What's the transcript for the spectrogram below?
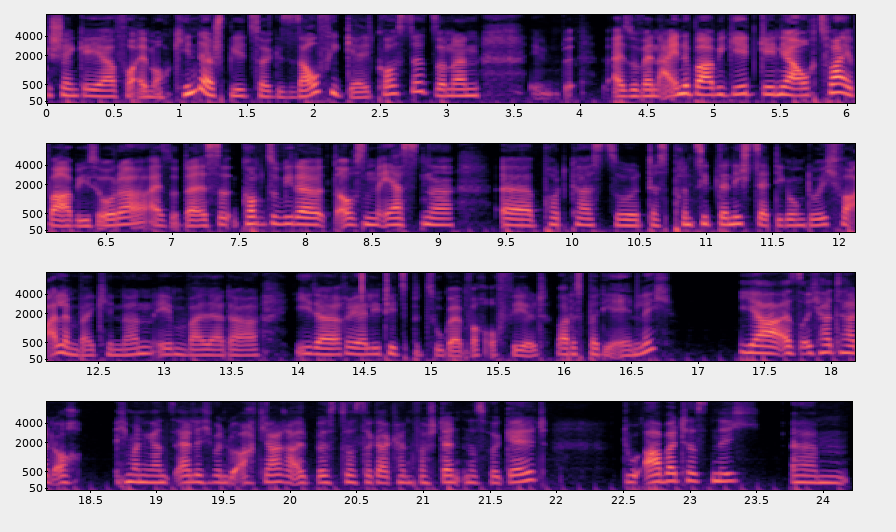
Geschenke ja vor allem auch Kinderspielzeuge sau viel Geld kostet, sondern also wenn eine Barbie geht, gehen ja auch zwei Barbies, oder? Also da ist, kommt so wieder aus dem ersten äh, Podcast so das Prinzip der Nichtsättigung durch, vor allem bei Kindern, eben weil ja da jeder Realitätsbezug einfach auch fehlt. War das bei dir ähnlich? Ja, also ich hatte halt auch, ich meine ganz ehrlich, wenn du acht Jahre alt bist, du hast ja gar kein Verständnis für Geld. Du arbeitest nicht, ähm,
